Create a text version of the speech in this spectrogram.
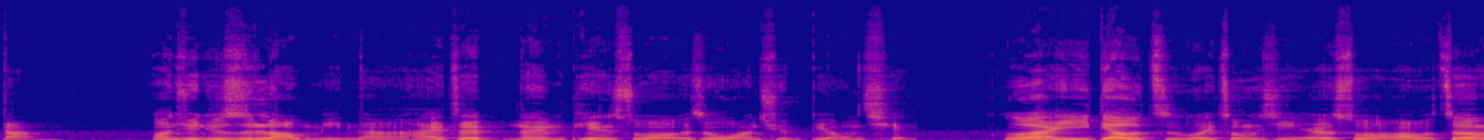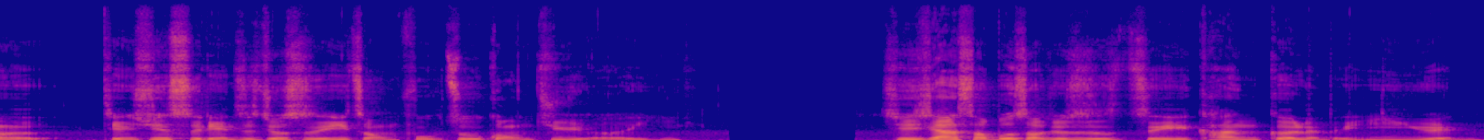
单，完全就是扰民啊，还在那边骗说，而是完全不用钱。后来疫调指挥中心也是说，哦，这简讯十连制就是一种辅助工具而已。其实现在少不少就是自己看个人的意愿，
